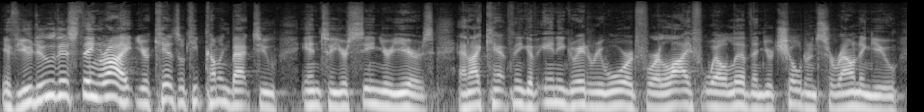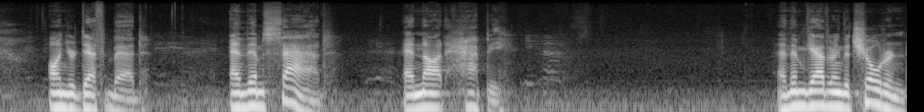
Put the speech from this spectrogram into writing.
If you do this thing right, your kids will keep coming back to you into your senior years. And I can't think of any greater reward for a life well lived than your children surrounding you on your deathbed and them sad and not happy. And them gathering the children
